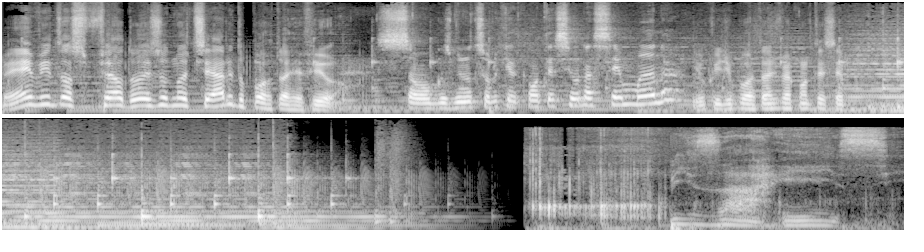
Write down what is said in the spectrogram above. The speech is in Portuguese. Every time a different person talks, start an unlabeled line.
Bem-vindos ao FEL 2, o noticiário do Porto Review.
São alguns minutos sobre o que aconteceu na semana.
E o que de importante vai acontecer.
Bizarrice.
